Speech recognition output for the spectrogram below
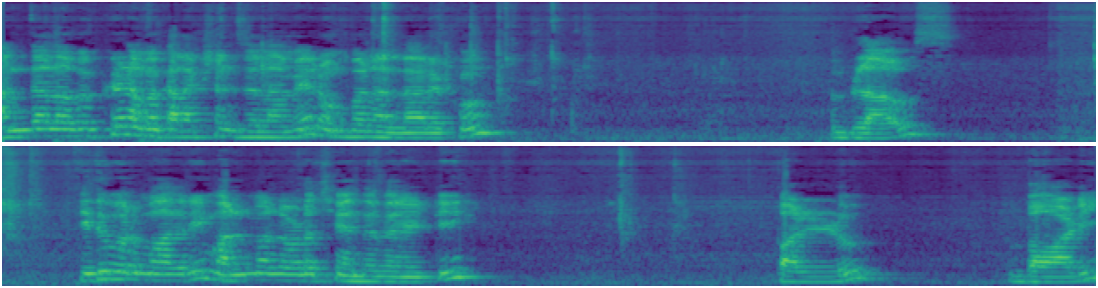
அந்த அளவுக்கு நம்ம கலெக்ஷன்ஸ் எல்லாமே ரொம்ப நல்லா இருக்கும். பிளவுஸ் இது ஒரு மாதிரி மல்மலோட சேர்ந்த வெரைட்டி பல்லு பாடி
